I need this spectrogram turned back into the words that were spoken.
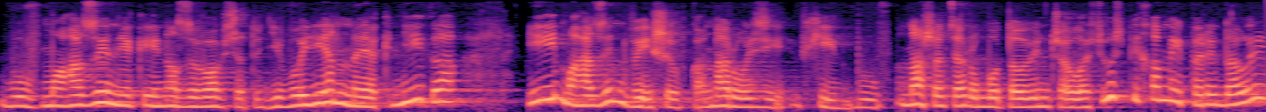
був магазин, який називався тоді Воєнна книга. І магазин вишивка на розі вхід був. Наша ця робота увінчалась успіхами і передали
